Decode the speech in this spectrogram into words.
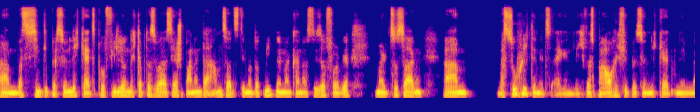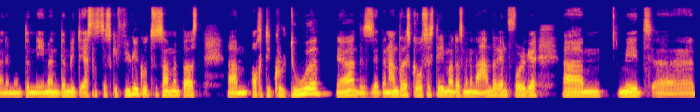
Ähm, was sind die Persönlichkeitsprofile? Und ich glaube, das war ein sehr spannender Ansatz, den man dort mitnehmen kann aus dieser Folge, mal zu sagen, ähm, was suche ich denn jetzt eigentlich? Was brauche ich für Persönlichkeiten in meinem Unternehmen, damit erstens das Gefüge gut zusammenpasst, ähm, auch die Kultur, ja, das ist ein anderes großes Thema, das wir in einer anderen Folge ähm, mit äh,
